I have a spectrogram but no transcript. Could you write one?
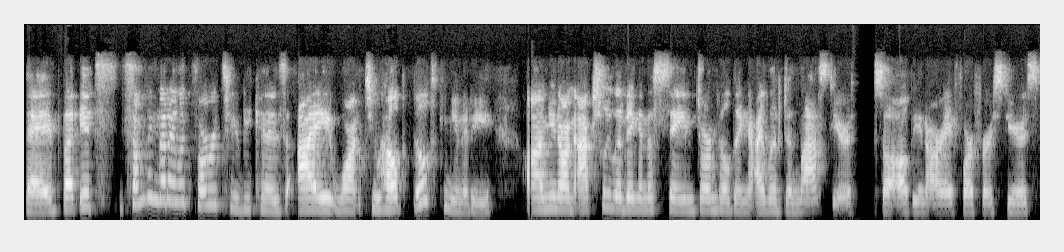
day. But it's something that I look forward to because I want to help build community. Um, you know, I'm actually living in the same dorm building I lived in last year, so I'll be an RA for first years.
